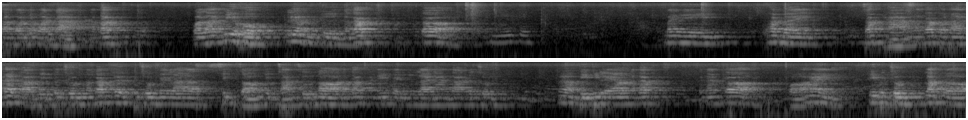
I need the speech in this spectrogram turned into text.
สากลจังหวัดตากนะครับวาระที่ 6 เรื่องอื่นนะครับ ก็ ไม่มีท่านใดซักถามนะครับประธานได้กล่าวปิดประชุมนะครับเลิกประชุมเวลา 12.30 น นะครับอันนี้เป็นรายงานการประชุมเมื่อปีที่แล้วนะครับฉะนั้นก็ขอให้ที่ประชุมรับรอง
